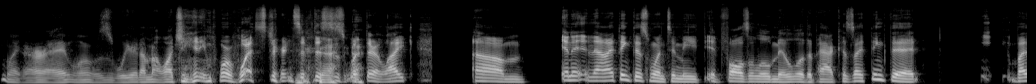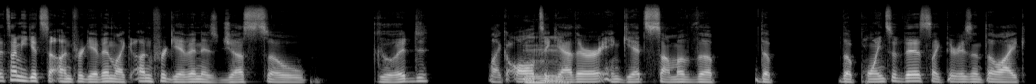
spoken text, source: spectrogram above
like, all right, well, this is weird. I'm not watching any more westerns if this is what they're like. Um, and and I think this one to me it falls a little middle of the pack because I think that by the time he gets to Unforgiven, like Unforgiven is just so good, like all Mhm. together, and gets some of the the the points of this. Like there isn't the like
